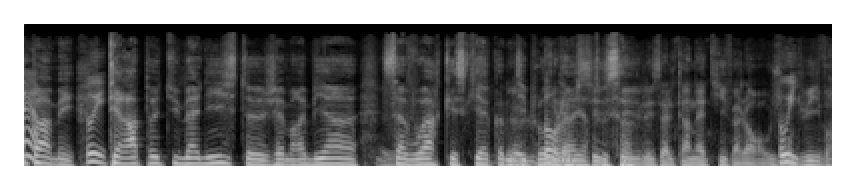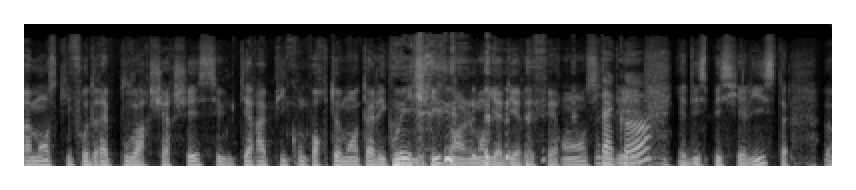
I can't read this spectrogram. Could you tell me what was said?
contraire. pas, mais Oui. thérapeute humaniste, euh, j'aimerais bien savoir qu'est-ce qu'il y a comme Le diplôme problème, derrière c'est tout ça. c'est les alternatives. Alors aujourd'hui, vraiment, ce qu'il faudrait pouvoir chercher, c'est une thérapie comportementale et Oui. cognitive. Normalement, il y a des références, il y a des, D'accord. il y a des spécialistes. Euh,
